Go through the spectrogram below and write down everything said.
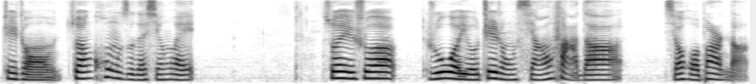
这种钻空子的行为。所以说，如果有这种想法的小伙伴呢，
